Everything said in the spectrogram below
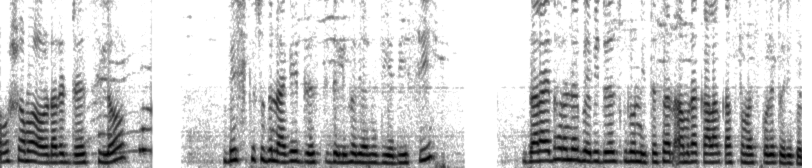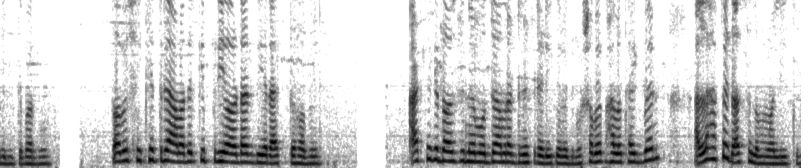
অবশ্য আমার অর্ডারের ড্রেস ছিল। বেশ কিছুদিন আগে ড্রেসটি ডেলিভারি আমি দিয়ে দিয়েছি। যারা এই ধরনের বেবি ড্রেসগুলো নিতে চান, আমরা কালার কাস্টমাইজ করে তৈরি করে দিতে পারব। তবে সেক্ষেত্রে আমাদেরকে প্রি অর্ডার দিয়ে রাখতে হবে। আট থেকে দশ দিনের মধ্যে আমরা ড্রেস রেডি করে দেবো। সবাই ভালো থাকবেন। আল্লাহ হাফেজ। আসসালামু আলাইকুম।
